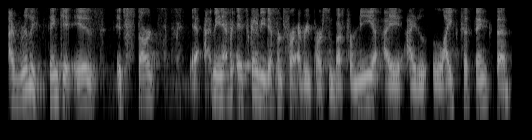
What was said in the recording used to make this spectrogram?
I really think it is. It starts. I mean, every, it's going to be different for every person, but for me, I I like to think that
